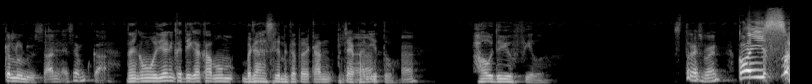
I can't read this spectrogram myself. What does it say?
kelulusan SMK. Dan kemudian ketika kamu berhasil mendapatkan pencapaian Hah? itu, Hah? how do you feel? Stres men. Kok iso?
